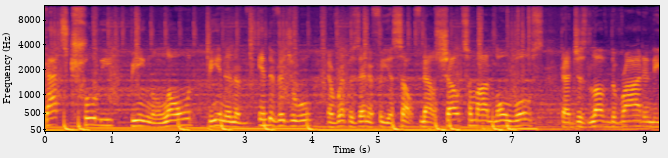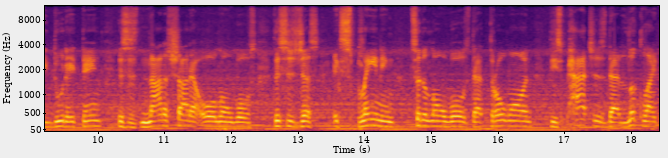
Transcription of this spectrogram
That's truly being alone, being an individual and representing for yourself. Now shout to my lone wolves that just love the ride and they do their thing. This is not a shot at all lone wolves. This is just explaining to the lone wolves that throw on these patches that look like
